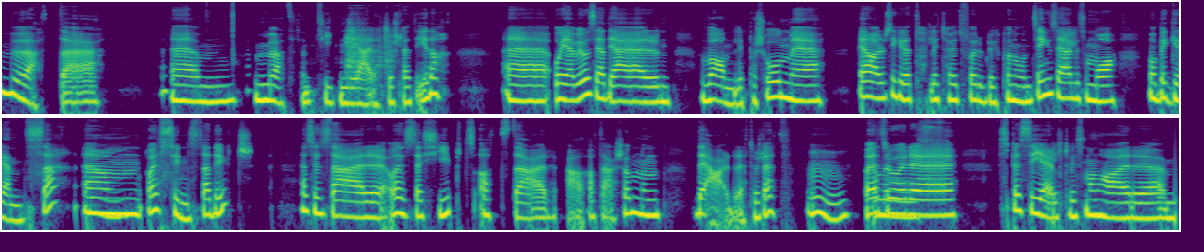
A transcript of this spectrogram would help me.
møte eh, Møte den tiden vi er rett og slett i, da. Eh, og jeg vil jo si at jeg er en vanlig person med Jeg har sikkert et litt høyt forbruk på noen ting, så jeg liksom må, må begrense. Um, Og jeg syns det er dyrt. Jeg synes det er, og jeg syns det er kjipt at det er, at det er sånn, men det er det rett og slett. Mm. Og jeg Ja, men- tror eh, spesielt hvis man har um,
